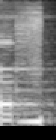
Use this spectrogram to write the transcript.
you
